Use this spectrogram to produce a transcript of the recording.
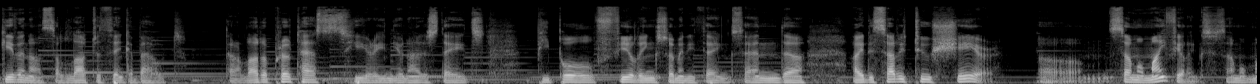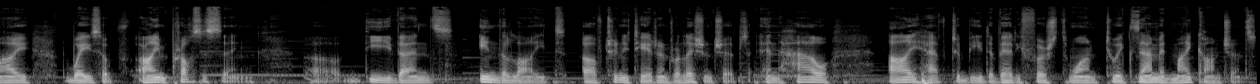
given us a lot to think about. There are a lot of protests here in the United States, people feeling so many things, and uh, I decided to share um, some of my feelings, some of my ways of I'm processing uh, the events in the light of Trinitarian relationships and how I have to be the very first one to examine my conscience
